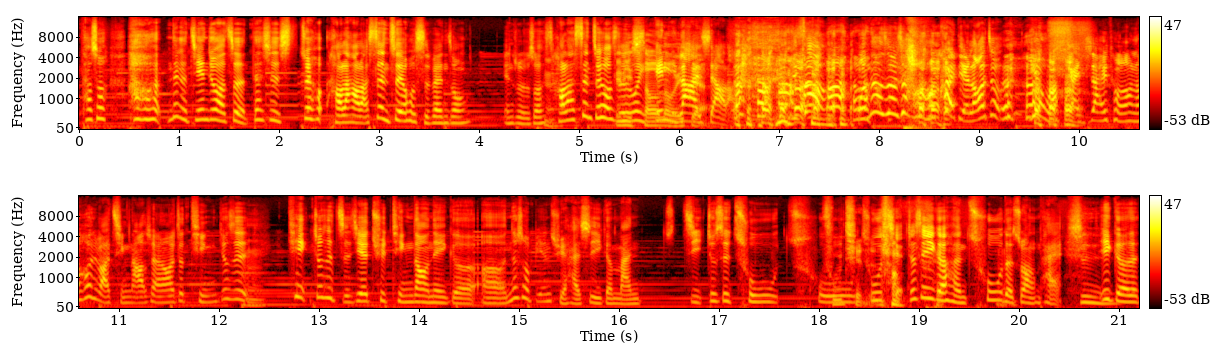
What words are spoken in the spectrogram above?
他说好，好，那个今天就到这，但是最后好了好了，剩最后十分钟。演主就说：“好了，剩最后十分钟，给你拉一下了。你知道，我那时候就好好快点，然后就因为我要赶下一通，然后就把琴拿出来，然后就听，就是听，就是直接去听到那个呃，那时候编曲还是一个蛮几，就是粗粗粗浅，就是一个很粗的状态，是一个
